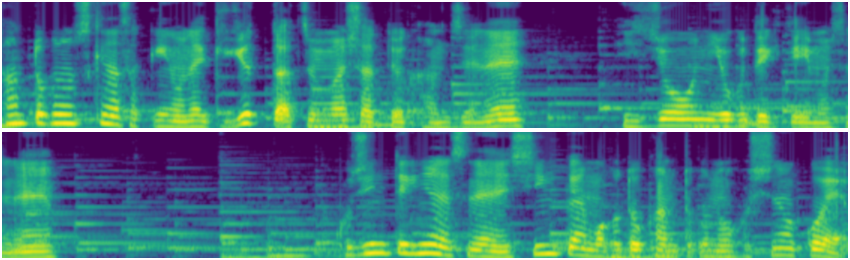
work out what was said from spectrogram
監督の好きな作品をね、ギュギュッと集めましたっていう感じでね、非常によくできていましたね。個人的にはですね、新海誠監督の星の声、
